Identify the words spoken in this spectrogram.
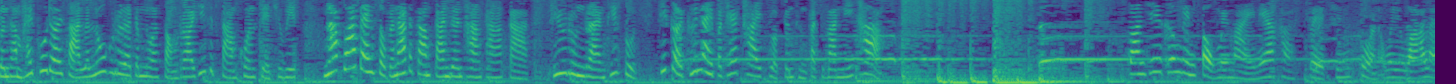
จนทำให้ผู้โดยสารและลูกเรือจำนวน 223 คนเสียชีวิต นับว่าเป็นโศกนาฏกรรมการเดินทางทางอากาศ ที่รุนแรงที่สุดที่เกิดขึ้นในประเทศไทยจวบจนถึงปัจจุบันนี้ค่ะ ตอนที่เครื่องบินตกใหม่ๆเนี่ยค่ะเศษชิ้นส่วนอวัยวะอะไร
